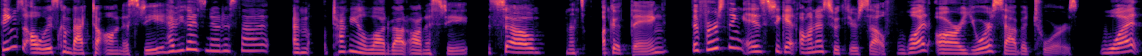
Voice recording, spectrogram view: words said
things always come back to honesty. Have you guys noticed that? I'm talking a lot about honesty. So that's a good thing. The first thing is to get honest with yourself. What are your saboteurs? What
